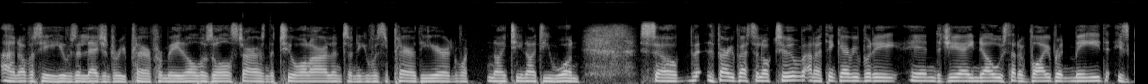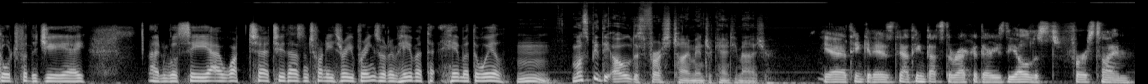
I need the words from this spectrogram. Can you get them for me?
And obviously, he was a legendary player for me, all those All Stars and the two All Irelands, and he was the player of the year in what 1991. So, the very best of luck to him. And I think everybody in the GAA knows that a vibrant Meath is good for the GAA. And we'll see uh, what uh, 2023 brings with him, him at the, him at the wheel. Mm. Must be the oldest first time intercounty manager. Yeah, I think it is. I think that's the record there. He's the oldest first time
